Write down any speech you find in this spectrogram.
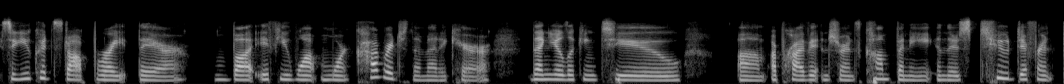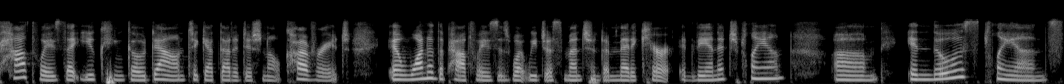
so you could stop right there. But if you want more coverage than Medicare, then you're looking to um, a private insurance company, and there's two different pathways that you can go down to get that additional coverage. And one of the pathways is what we just mentioned a Medicare Advantage plan. Um, in those plans,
